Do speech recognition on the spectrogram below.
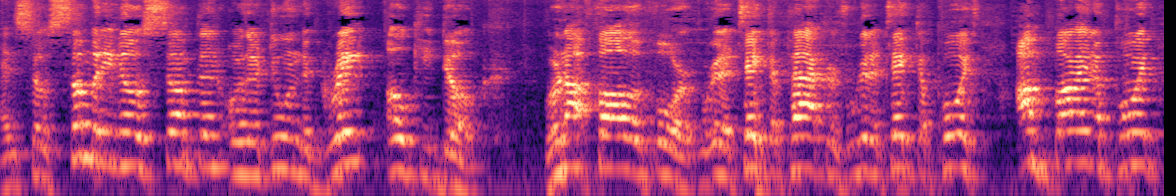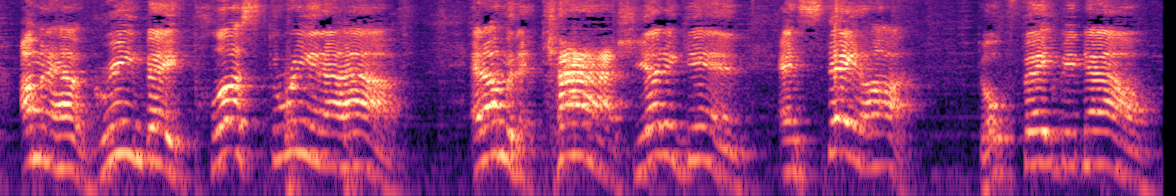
And so somebody knows something or they're doing the great okey doke. We're not falling for it. We're going to take the Packers. We're going to take the points. I'm buying a point. I'm going to have Green Bay plus three and a half. And I'm going to cash yet again and stay hot. Don't fade me now.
